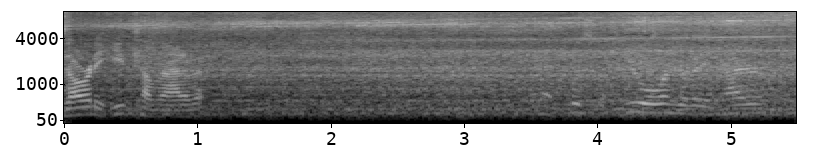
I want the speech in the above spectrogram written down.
There's already heat coming out of it. Push the fuel into the igniter.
